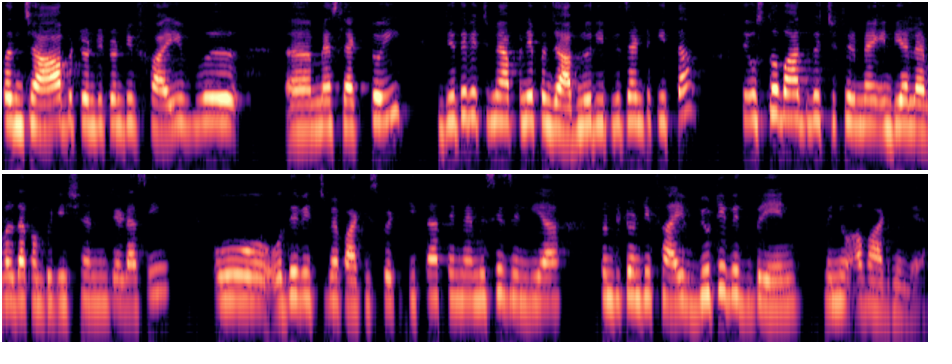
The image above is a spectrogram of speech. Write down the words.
ਪੰਜਾਬ 2025 ਅਹ, ਮੈਂ ਸਿਲੈਕਟ ਹੋਈ, ਜਿਹਦੇ ਵਿੱਚ ਮੈਂ ਆਪਣੇ ਪੰਜਾਬ ਨੂੰ ਰਿਪਰੈਜ਼ੈਂਟ ਕੀਤਾ ਤੇ ਉਸ ਤੋਂ ਬਾਅਦ ਵਿੱਚ ਫਿਰ ਮੈਂ ਇੰਡੀਆ ਲੈਵਲ ਦਾ ਕੰਪੀਟੀਸ਼ਨ ਜਿਹੜਾ ਸੀ, ਉਹ, ਉਹਦੇ ਵਿੱਚ ਮੈਂ ਪਾਰਟਿਸਿਪੇਟ ਕੀਤਾ ਤੇ ਮੈਂ Mrs India 2025 beauty with brain ਮੈਨੂੰ ਅਵਾਰਡ ਮਿਲਿਆ।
